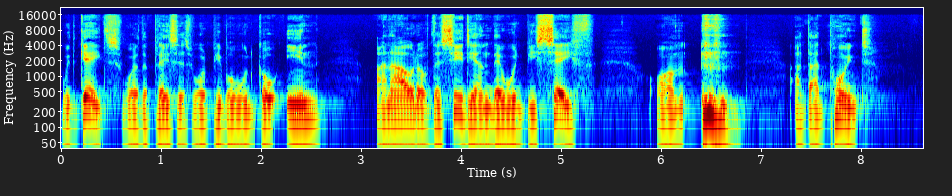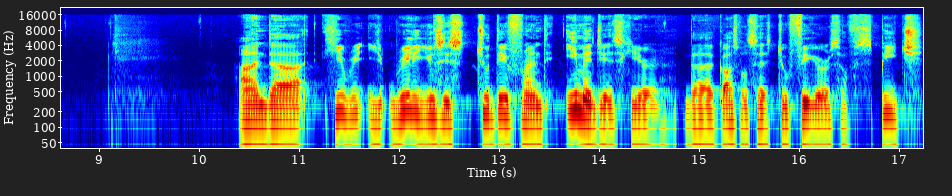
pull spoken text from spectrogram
with gates, where the places where people would go in and out of the city and they would be safe um, at that point. And uh, he re- really uses two different images here. The gospel says two figures of speech,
